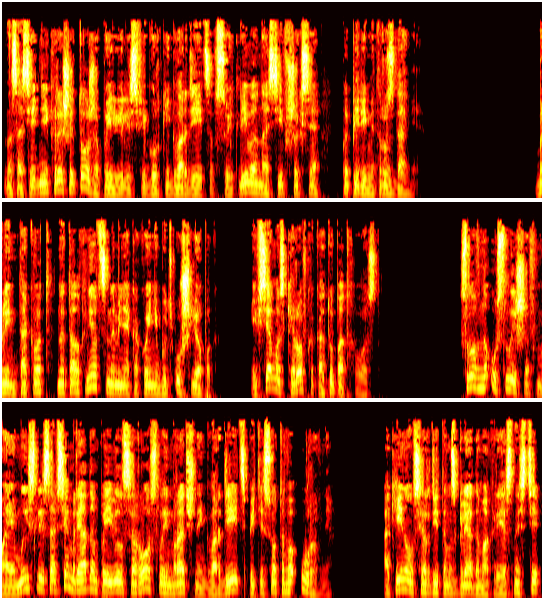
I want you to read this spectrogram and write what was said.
На соседней крыше тоже появились фигурки гвардейцев, суетливо носившихся по периметру здания. Блин, так вот натолкнется на меня какой-нибудь ушлепок, и вся маскировка коту под хвост. Словно услышав мои мысли, совсем рядом появился рослый мрачный гвардеец пятисотого уровня. Окинул сердитым взглядом окрестности,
